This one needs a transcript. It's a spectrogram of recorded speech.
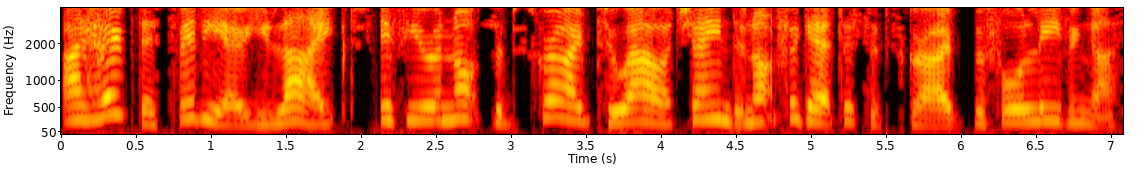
I hope this video you liked. If you are not subscribed to our chain do not forget to subscribe before leaving us.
